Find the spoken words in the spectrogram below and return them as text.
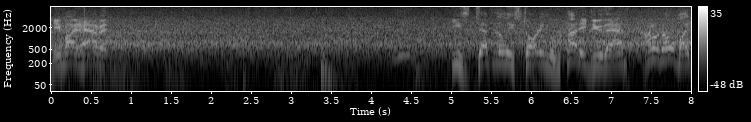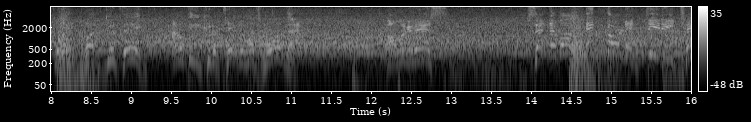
He might have it. He's definitely starting to... How'd he do that? I don't know, Michael, but good thing. I don't think he could have taken much more of that. Oh, look at this. Setting him up. Inverted DDT.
